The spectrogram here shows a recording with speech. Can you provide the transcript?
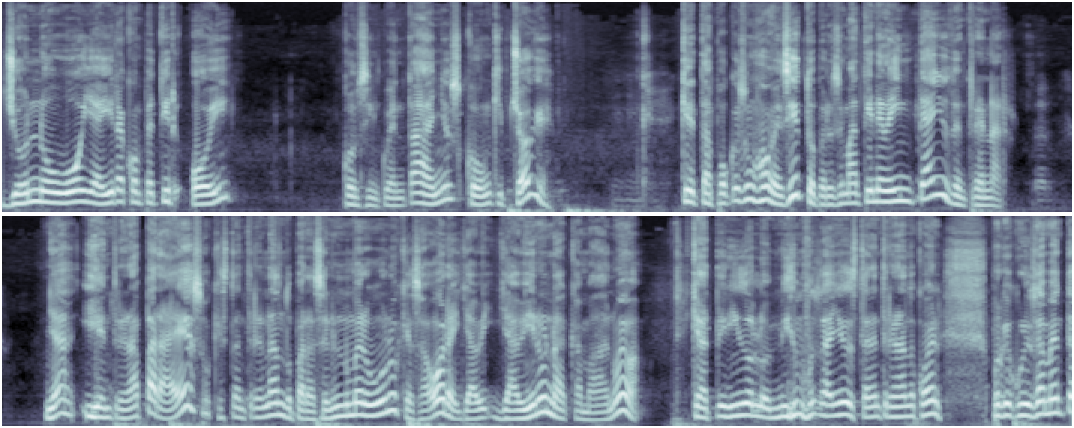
Yo no voy a ir a competir hoy con 50 años con Kipchoge, que tampoco es un jovencito, pero ese man tiene 20 años de entrenar. Y entrenar para eso que está entrenando, para ser el número uno, que es ahora. Ya, ya viene una camada nueva, que ha tenido los mismos años de estar entrenando con él. Porque curiosamente,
